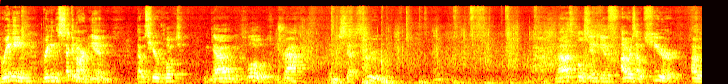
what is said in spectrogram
Bringing, bringing the second arm in, that was here hooked, we gather, we close, we trap, and we step through. Now that's close in. If I was out here, I would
